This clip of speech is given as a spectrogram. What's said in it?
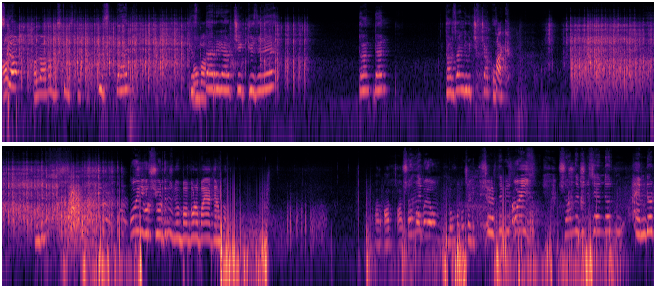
Adam. Aga adam düştü düştü. Göster. Göster gerçek yüzünü. Dön dön. Tarzan gibi çıkacak o. Tak. İndi mi? Oy vuruş gördünüz mü? Bora bayağı canım kaldı. At, at, at, Şu anda- bomba, bomba boşa gitti. Şurada bir Oy! şu anda birisi M4 M4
